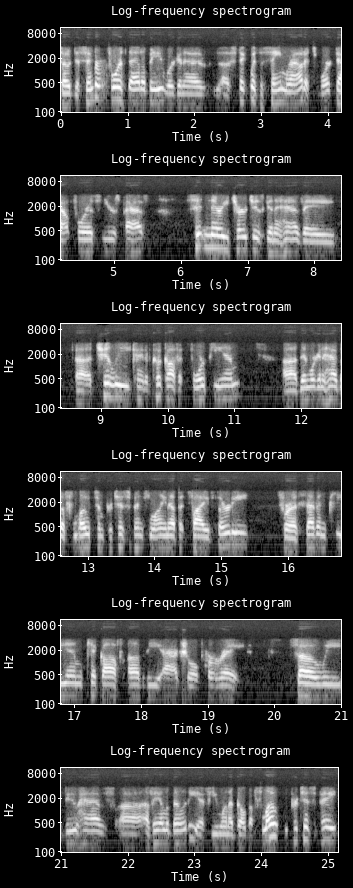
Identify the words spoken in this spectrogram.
So December 4th, that'll be. We're going to uh, stick with the same route. It's worked out for us years past. Centenary Church is going to have a uh, chili kind of cook-off at 4 p.m. Uh, then we're going to have the floats and participants line up at 5.30 for a 7 p.m. kickoff of the actual parade. So we do have uh, availability if you want to build a float and participate.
